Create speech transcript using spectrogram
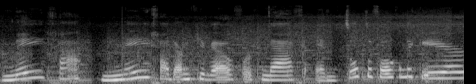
Mega, mega dankjewel voor vandaag en tot de volgende keer.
